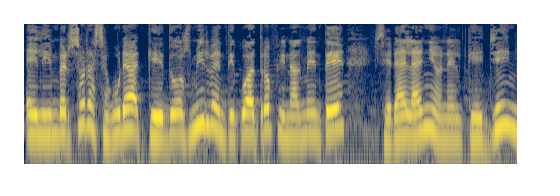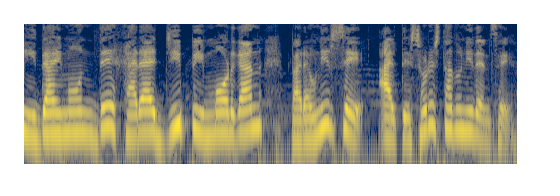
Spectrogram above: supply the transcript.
El inversor asegura que 2024 finalmente será el año en el que Jamie Dimon dejará JP Morgan para unirse al Tesoro estadounidense.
